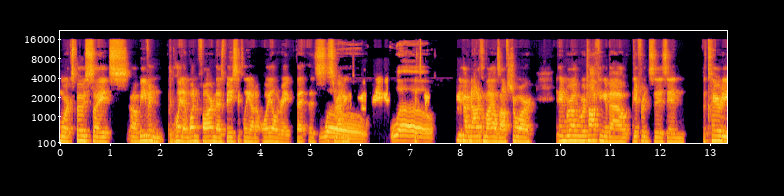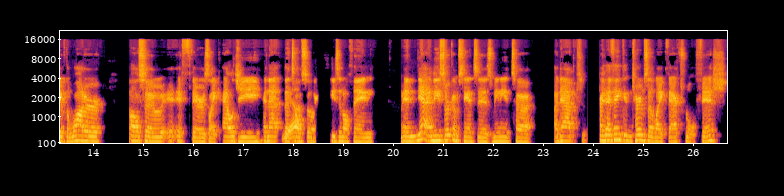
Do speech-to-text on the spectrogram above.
more exposed sites. Uh, we even deployed at one farm that's basically on an oil rig that is Whoa. surrounding. Whoa! It's like nautical miles offshore, and we're we're talking about differences in the clarity of the water. Also, if there's like algae, and that that's yeah. also like a seasonal thing. And yeah, in these circumstances, we need to adapt. I, I think in terms of like the actual fish,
